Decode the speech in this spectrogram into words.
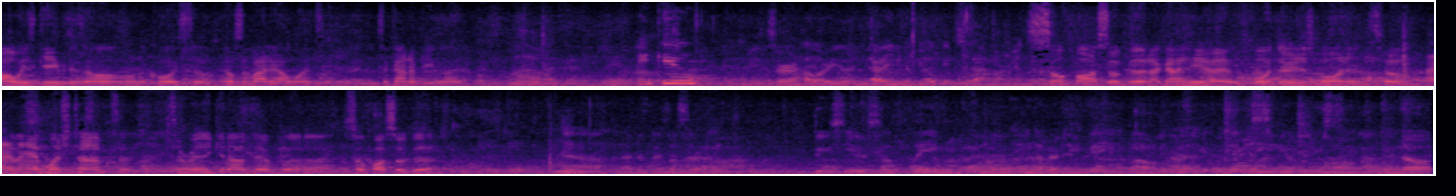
always gave it his all on the court. So that was somebody I wanted to, to kind of be like. Wow. Thank you. Sir, how are you enjoying the Philippines? So far, so good. I got here at 4:30 this morning, so I haven't had much time to, to really get out there. But uh, so far, so good. Uh, another question, sir. Do you see yourself playing for another NBA team in the next few years? No.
